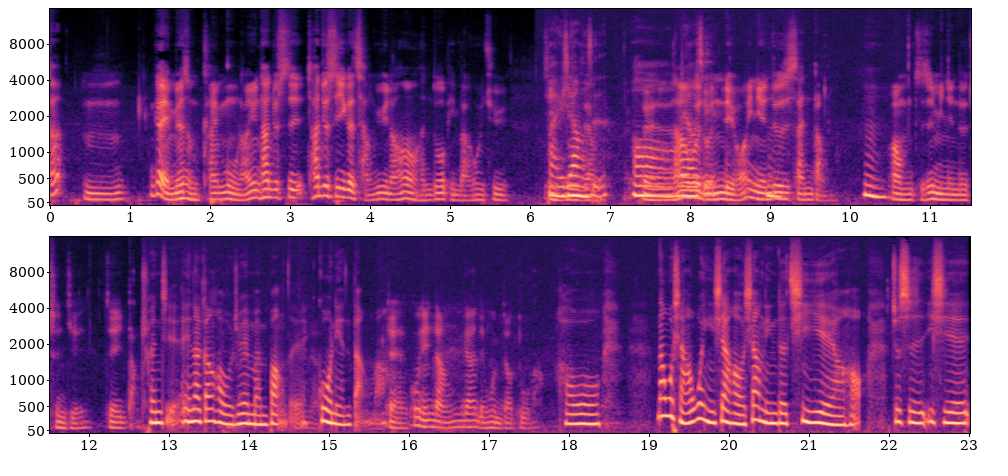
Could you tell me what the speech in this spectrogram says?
他嗯，应该也没有什么开幕啦，因为他就是他就是一个场域，然后很多品牌会去摆这样子，对，他会轮流，一年就是三档，嗯，啊，我们只是明年的春节。这一档。春节，哎，那刚好我觉得也蛮棒的，哎，过年档嘛。对，过年档应该人会比较多吧。好哦，那我想要问一下，哈像您的企业啊，哈，就是一些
